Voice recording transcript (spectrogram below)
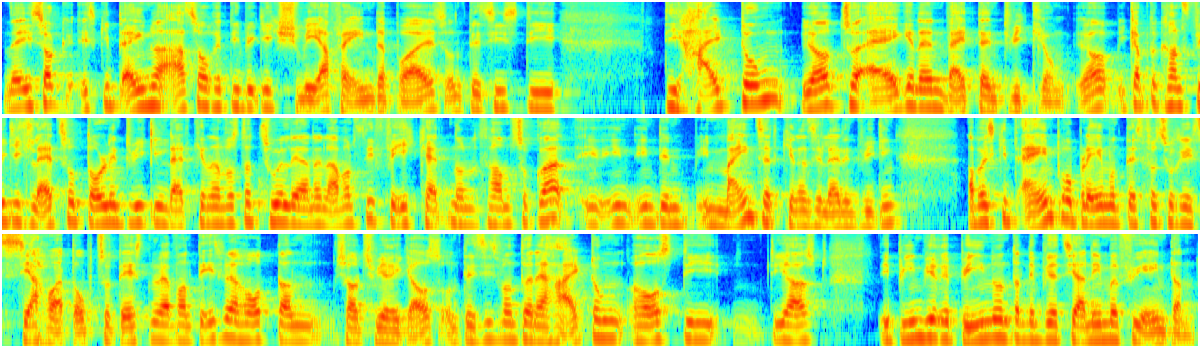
Na, ich sag, es gibt eigentlich nur eine Sache, die wirklich schwer veränderbar ist und das ist die, die Haltung ja, zur eigenen Weiterentwicklung. Ja, ich glaube, du kannst wirklich Leute so toll entwickeln, Leute können was dazulernen, auch wenn sie die Fähigkeiten noch haben, sogar in, in den, im Mindset können sie Leute entwickeln. Aber es gibt ein Problem und das versuche ich sehr hart abzutesten, weil wenn das wer hat, dann schaut es schwierig aus. Und das ist, wenn du eine Haltung hast, die, die heißt, ich bin wie ich bin und dann wird sich auch nicht mehr viel ändern.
